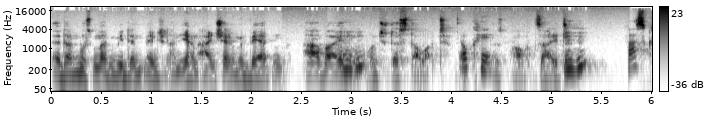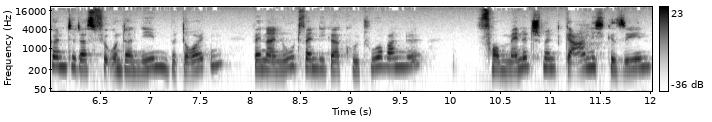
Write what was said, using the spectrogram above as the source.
äh, dann muss man mit den Menschen an ihren Einstellungen und Werten arbeiten mhm. und das dauert. Okay. Das braucht Zeit. Mhm. Was könnte das für Unternehmen bedeuten, wenn ein notwendiger Kulturwandel vom Management gar nicht gesehen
